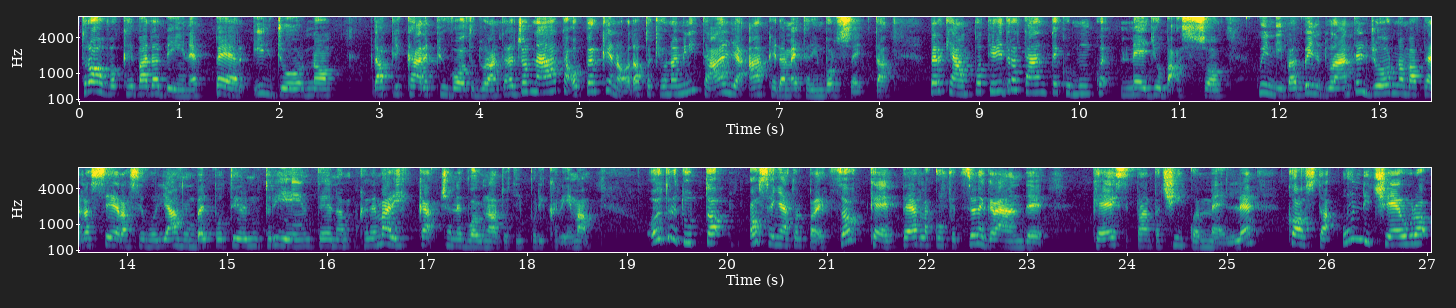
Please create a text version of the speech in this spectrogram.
Trovo che vada bene per il giorno da applicare più volte durante la giornata o perché no, dato che è una mini taglia anche da mettere in borsetta perché ha un potere idratante comunque medio-basso quindi va bene durante il giorno ma per la sera se vogliamo un bel potere nutriente, una crema ricca ce ne vuole un altro tipo di crema. Oltretutto ho segnato il prezzo che per la confezione grande che è 75 ml costa 11,99 euro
